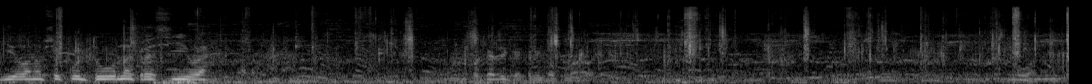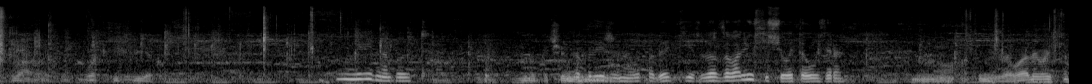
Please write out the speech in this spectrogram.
Сделано все культурно, красиво. Покажи, как рыба плавает. Вон они плавают, хвости сверху. Не видно будет. Ну почему? Надо ближе, надо подойти. Туда завалюсь еще в это озеро. Ну, а ты не заваливайся.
